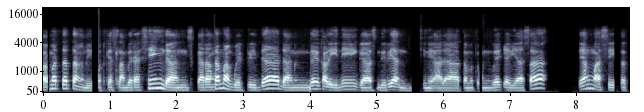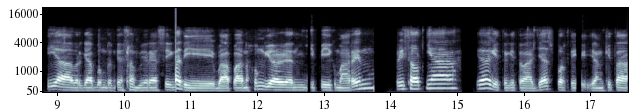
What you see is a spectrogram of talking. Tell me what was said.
Selamat datang di podcast Lambe Racing dan sekarang sama gue Frida dan gue kali ini gak sendirian. Di sini ada teman-teman gue kayak biasa yang masih setia bergabung dengan podcast Lambe Racing di balapan Hungarian GP kemarin. Resultnya ya gitu-gitu aja seperti yang kita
